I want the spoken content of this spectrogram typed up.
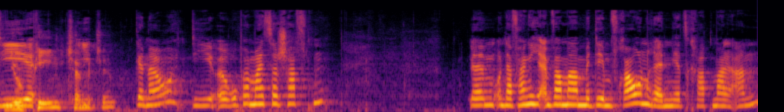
Die, European Championship? Die, genau, die Europameisterschaften. Ähm, und da fange ich einfach mal mit dem Frauenrennen jetzt gerade mal an.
